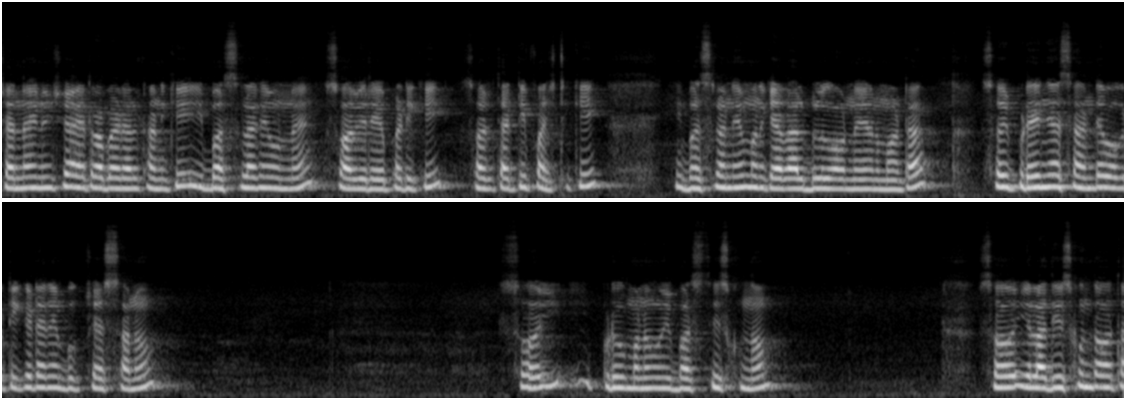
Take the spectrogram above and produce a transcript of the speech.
చెన్నై నుంచి హైదరాబాద్ వెళ్ళటానికి ఈ బస్సులు అనేవి ఉన్నాయి. సో అవి రేపటికి సారీ థర్టీ ఫస్ట్కి ఈ బస్సులు అనేవి మనకి అవైలబుల్గా ఉన్నాయి అన్నమాట. సో ఇప్పుడు ఏం చేస్తాను అంటే ఒక టికెట్ అనేది బుక్ చేస్తాను. సో ఇప్పుడు మనం ఈ బస్సు తీసుకుందాం. సో ఇలా తీసుకున్న తర్వాత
